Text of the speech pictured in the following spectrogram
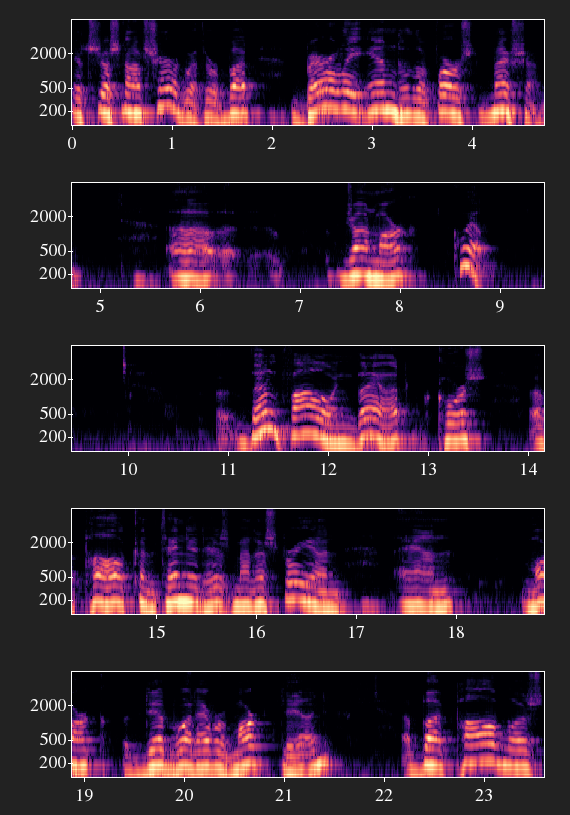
It's just not shared with her. But barely into the first mission, uh, John Mark quit. Then, following that, of course, uh, Paul continued his ministry and and Mark did whatever Mark did, but Paul was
